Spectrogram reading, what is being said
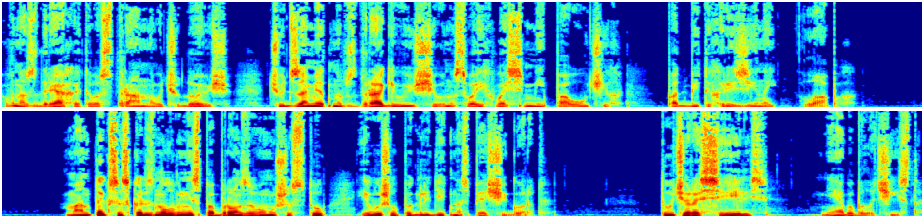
в ноздрях этого странного чудовища, чуть заметно вздрагивающего на своих восьми паучьих, подбитых резиной, лапах. Монтек соскользнул вниз по бронзовому шесту и вышел поглядеть на спящий город. Тучи рассеялись, небо было чисто.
